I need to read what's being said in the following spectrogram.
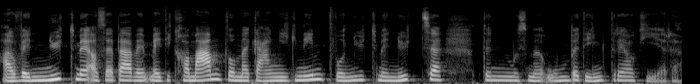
Auch wenn nichts mehr, also eben auch wenn Medikamente, die man gängig nimmt, die nichts mehr nützen, dann muss man unbedingt reagieren.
